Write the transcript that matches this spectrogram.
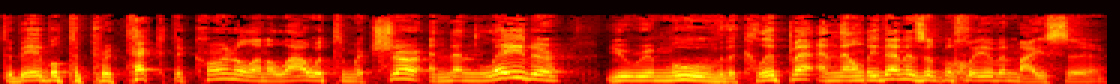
to be able to protect the kernel and allow it to mature, and then later you remove the klippa, and only then is it mechuyev and meiser.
